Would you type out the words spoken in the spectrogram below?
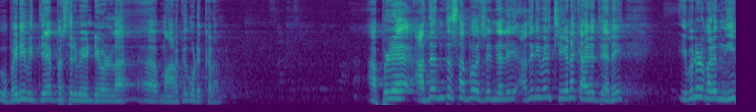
ഉപരി വിദ്യാഭ്യാസത്തിന് വേണ്ടിയുള്ള മാർക്ക് കൊടുക്കണം. അപ്പോൾ അതെന്ത് സംഭവിച്ചു കഴിഞ്ഞാൽ അതിന് ഇവർ ചെയ്യണ കാര്യത്തിൽ ഇവനോട് പറയും നീ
